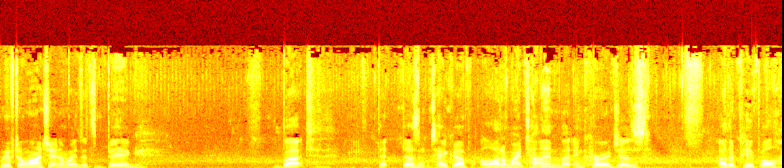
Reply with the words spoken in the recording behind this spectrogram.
we have to launch it in a way that's big, but that doesn't take up a lot of my time, but encourages other people,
